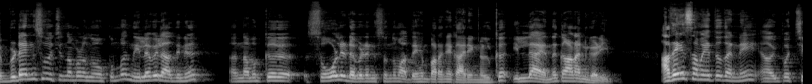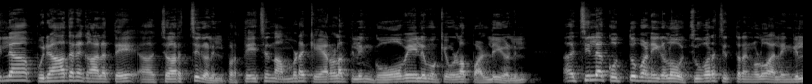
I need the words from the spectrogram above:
എവിഡൻസ് വെച്ച് നമ്മൾ നോക്കുമ്പോൾ നിലവിൽ അതിന് നമുക്ക് സോളിഡ് എവിഡൻസ് ഒന്നും അദ്ദേഹം പറഞ്ഞ കാര്യങ്ങൾക്ക് ഇല്ല എന്ന് കാണാൻ കഴിയും. അതേ സമയത്ത് തന്നെ ഇപ്പോൾ ചില പുരാതന കാലത്തെ ചർച്ചുകളിൽ പ്രത്യേകിച്ച് നമ്മുടെ കേരളത്തിലും ഗോവയിലുമൊക്കെ ഉള്ള പള്ളികളിൽ ചില കൊത്തുപണികളോ ചുവർ ചിത്രങ്ങളോ അല്ലെങ്കിൽ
